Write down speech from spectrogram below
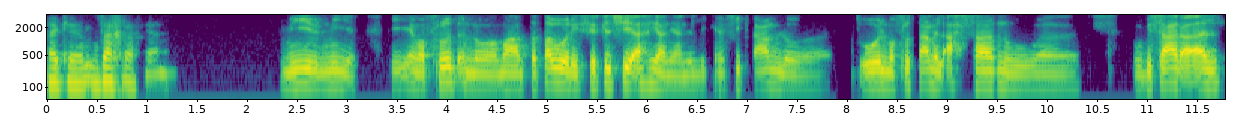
هيك مزخرف يعني. 100% هي المفروض إنه مع التطور يصير كل شيء أهين يعني اللي كان فيك تعمله تقول المفروض تعمل أحسن و... وبسعر أقل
